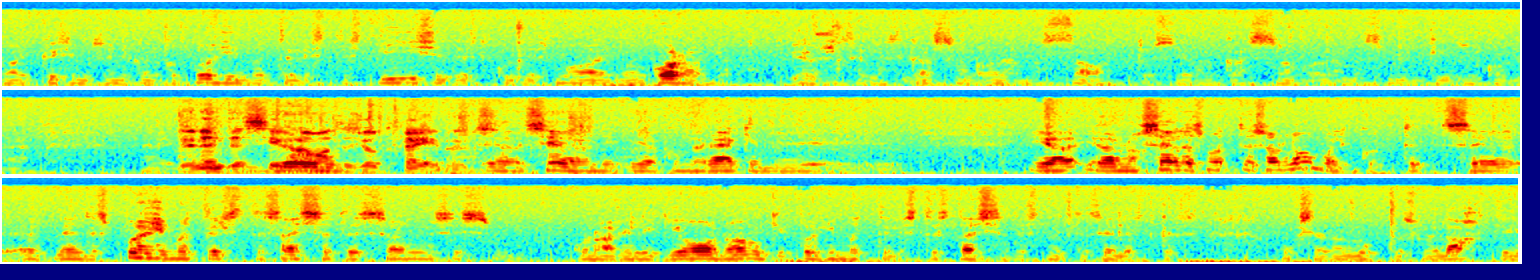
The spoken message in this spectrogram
vaid küsimus on ikka nagu põhimõttelistest viisidest, kuidas maailm on korraldatud. Sellest, kas on olemas saatus ja kas on olemas mingisugune äh, ja nendest siin raamatus jutt käib, eks. ja see on, ja kui me räägime ja, ja noh, selles mõttes on loomulikult, et see, et nendes põhimõttelistes asjades on siis kuna religioon ongi põhimõttelistest asjadest, mitte sellest, kas uksed on lukus või lahti,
